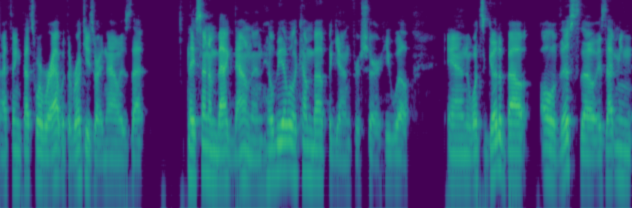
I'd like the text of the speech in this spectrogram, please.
I think that's where we're at with the rookies right now is that they sent him back down, and he'll be able to come up again for sure. He will. And what's good about all of this, though, is that means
